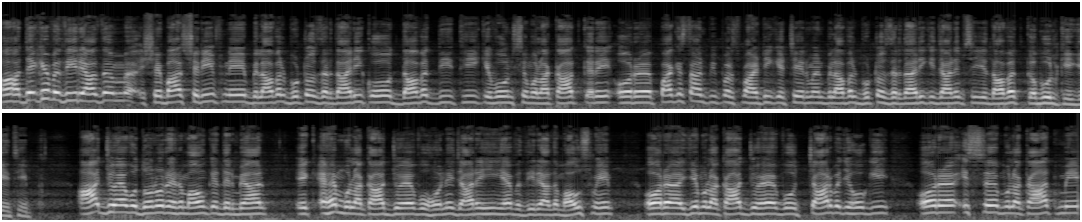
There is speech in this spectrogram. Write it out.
देखें वज़ीर अजम शहबाज शरीफ ने बिलावल भुटो जरदारी को दावत दी थी कि वो उनसे मुलाकात करें और पाकिस्तान पीपल्स पार्टी के चेयरमैन बिलावल भुटो जरदारी की जानब से ये दावत कबूल की गई थी। आज जो है वो दोनों रहनुमाओं के दरमियान एक अहम मुलाकात जो है वो होने जा रही है वज़ीर अजम हाउस में और ये मुलाकात जो है वो चार बजे होगी और इस मुलाकात में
